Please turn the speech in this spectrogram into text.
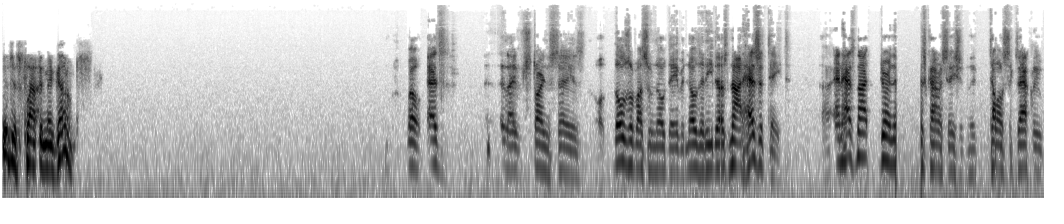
They're just flapping their gums. Well, as as I'm starting to say, is those of us who know David know that he does not hesitate, uh, and has not during this conversation to tell us exactly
